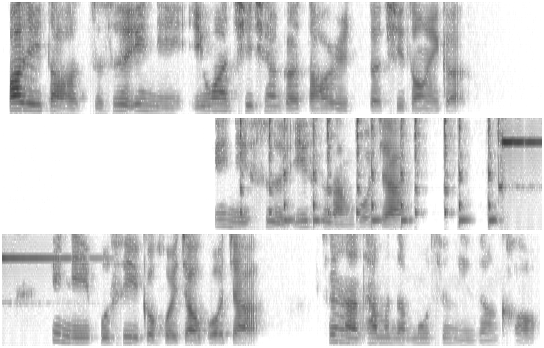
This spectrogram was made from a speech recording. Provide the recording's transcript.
巴厘岛只是印尼一万七千个岛屿的其中一个。印尼是伊斯兰国家。印尼不是一个回教国家，虽然他们的穆斯林人口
